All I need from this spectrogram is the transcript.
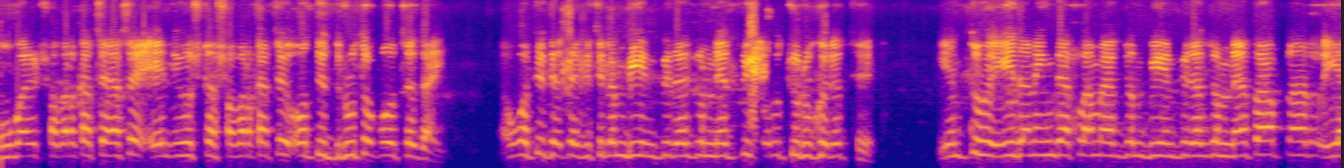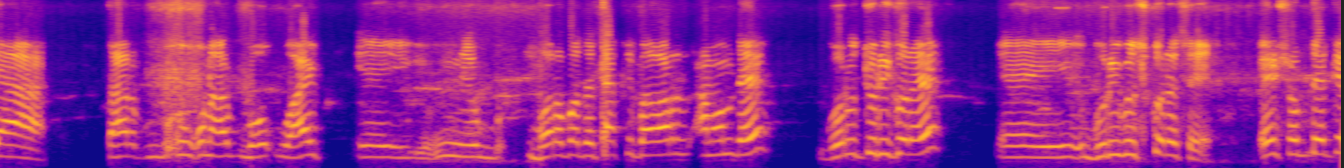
মোবাইল সবার কাছে আছে, এই নিউজটা সবার কাছে অতি দ্রুত পৌঁছে যায়। অতীতে দেখেছিলাম বিএনপির একজন নেত্রী চুরি করেছে। কিন্তু ইদানিং দেখলাম একজন বিএনপির একজন নেতা আপনার ইয়া, তার ওনার ওয়াইফ এই বড় পদে চাকরি পাওয়ার আনন্দে গরু চুরি করে এই বুড়িবুজ করেছে। এইসব দেখে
